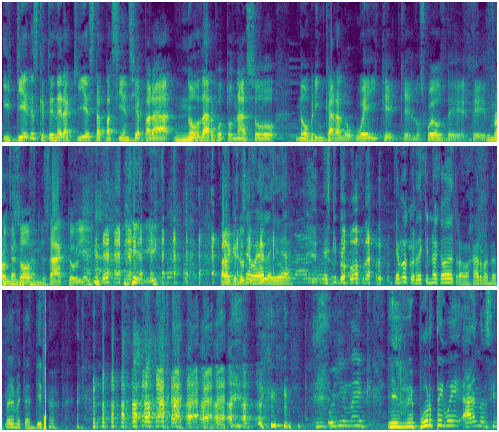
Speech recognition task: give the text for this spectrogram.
y tienes que tener aquí esta paciencia para no dar botonazo, no brincar a lo güey que, que los juegos de, de FromSoft, exacto, y, y- Para que no se te vaya la idea. Es que te- ya me acordé que no acabo de trabajar, banda. Espérenme tantito. Oye, Mike, el reporte, güey. Ah, no, sí.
